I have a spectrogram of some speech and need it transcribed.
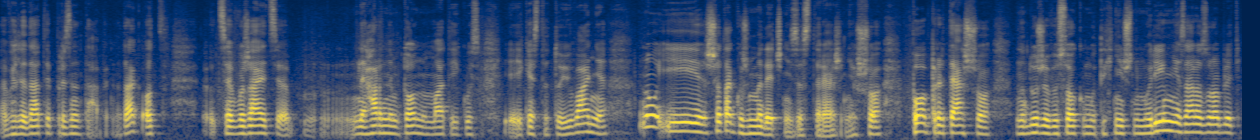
виглядати презентабельно. Так? От це вважається негарним тоном мати якусь, якесь татуювання. Ну і ще також медичні застереження, що попри те, що на дуже високому технічному рівні зараз роблять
